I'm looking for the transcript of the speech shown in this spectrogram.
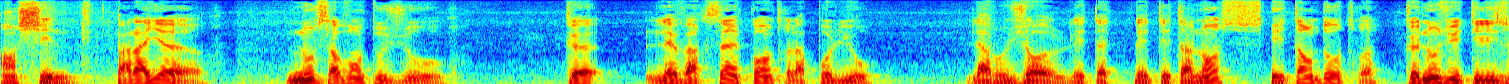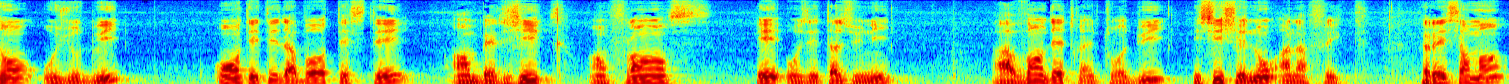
en Chine. Par ailleurs, nous savons toujours que les vaccins contre la polio, la rougeole, les, tétanos et tant d'autres que nous utilisons aujourd'hui ont été d'abord testés en Belgique, en France et aux États-Unis avant d'être introduits ici chez nous en Afrique. Récemment,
